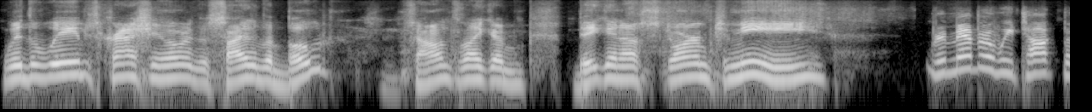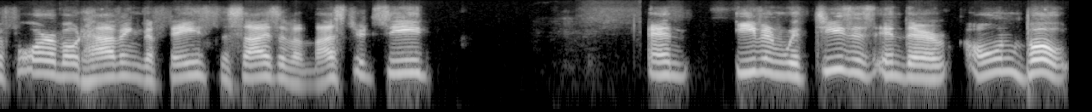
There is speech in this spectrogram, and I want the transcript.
with the waves crashing over the side of the boat? Sounds like a big enough storm to me. Remember we talked before about having the faith the size of a mustard seed? And even with Jesus in their own boat,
